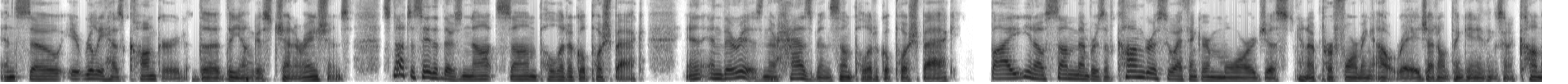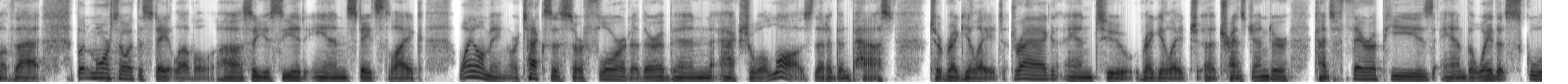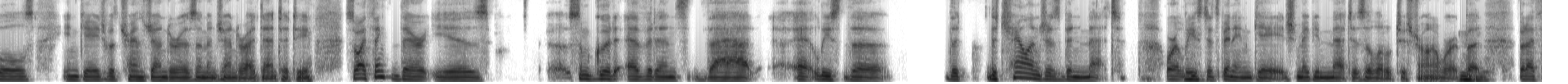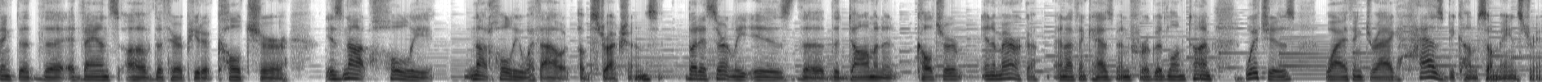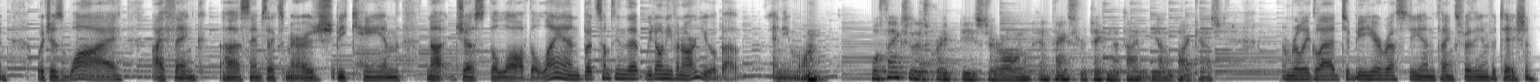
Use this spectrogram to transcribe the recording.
And so it really has conquered the, the youngest generations. It's not to say that there's not some political pushback, and, and there is, and there has been some political pushback by you know some members of Congress who I think are more just kind of performing outrage. I don't think anything's going to come of that, but more mm. so at the state level. Uh, so you see it in states like Wyoming or Texas or Florida. There have been actual laws that have been passed to regulate drag and to regulate uh, transgender kinds of therapies and the way that schools engage with transgenderism and gender identity. So I think there is uh, some good evidence that uh, at least the the the challenge has been met or at mm-hmm. least it's been engaged maybe met is a little too strong a word mm-hmm. but but i think that the advance of the therapeutic culture is not wholly not wholly without obstructions but it certainly is the the dominant culture in america and i think has been for a good long time which is why i think drag has become so mainstream which is why i think uh, same-sex marriage became not just the law of the land but something that we don't even argue about anymore mm-hmm. Well, thanks for this great piece, Darel, and, and thanks for taking the time to be on the podcast. I'm really glad to be here, Rusty, and thanks for the invitation.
